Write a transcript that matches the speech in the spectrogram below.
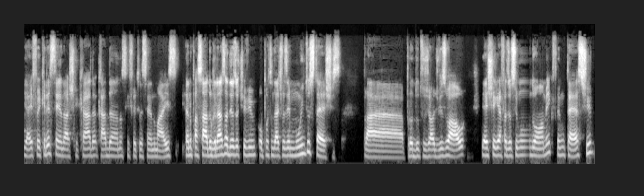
E aí foi crescendo, acho que cada, cada ano assim foi crescendo mais. E ano passado, graças a Deus, eu tive a oportunidade de fazer muitos testes para produtos de audiovisual. E aí cheguei a fazer o segundo Homem, que foi um teste.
